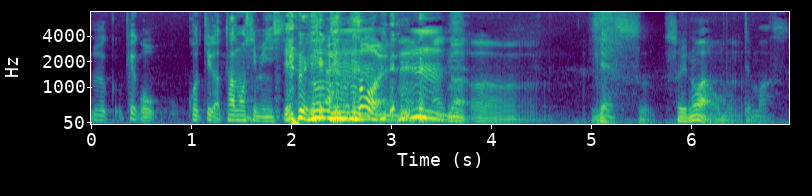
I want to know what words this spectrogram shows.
ら、結構こっちが楽しみにしてる そうやね、なんか、うん。です。そういうのは思ってます。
